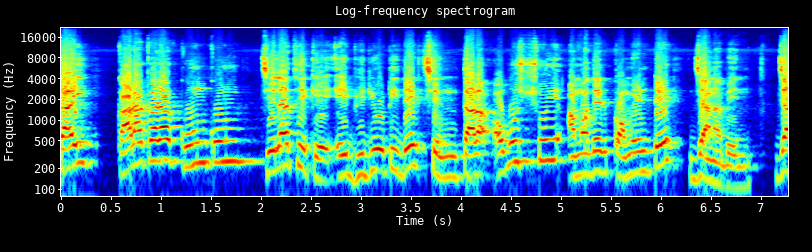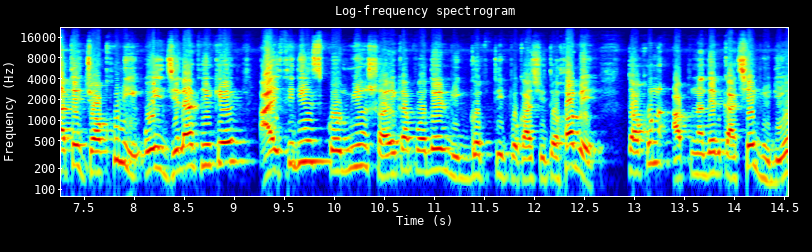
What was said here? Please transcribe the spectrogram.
তাই কারা কারা কোন কোন জেলা থেকে এই ভিডিওটি দেখছেন তারা অবশ্যই আমাদের কমেন্টে জানাবেন। যাতে যখনই ওই জেলা থেকে আইসিডিএস কর্মী ও সহায়িকা পদের বিজ্ঞপ্তি প্রকাশিত হবে, তখন আপনাদের কাছে ভিডিও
